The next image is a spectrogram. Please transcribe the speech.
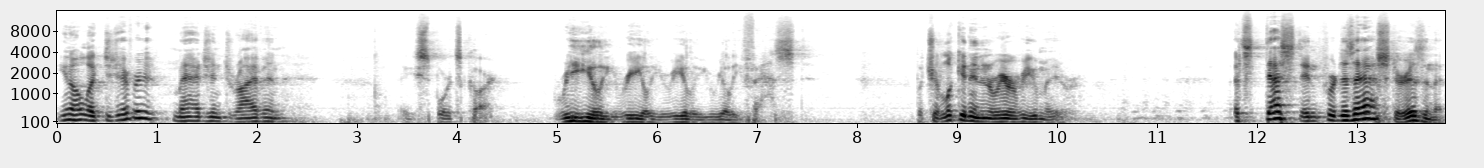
You know, like, did you ever imagine driving a sports car really, really, really, really fast? But you're looking in the rearview mirror. It's destined for disaster, isn't it?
